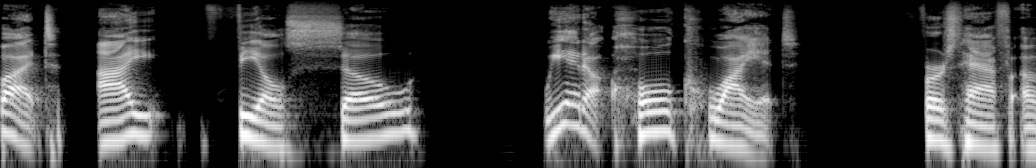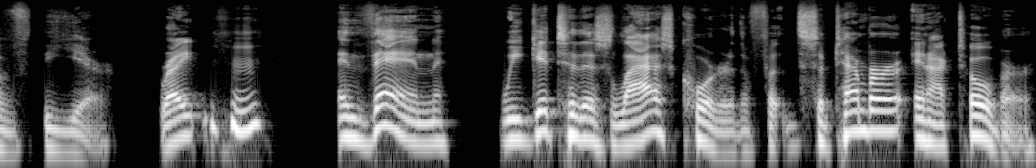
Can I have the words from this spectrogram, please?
but I feel so. We had a whole quiet first half of the year, right? hmm And then we get to this last quarter, the f- September and October,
